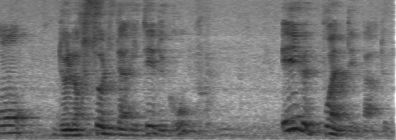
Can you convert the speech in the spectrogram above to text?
ont de leur solidarité de groupe est le point de départ de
